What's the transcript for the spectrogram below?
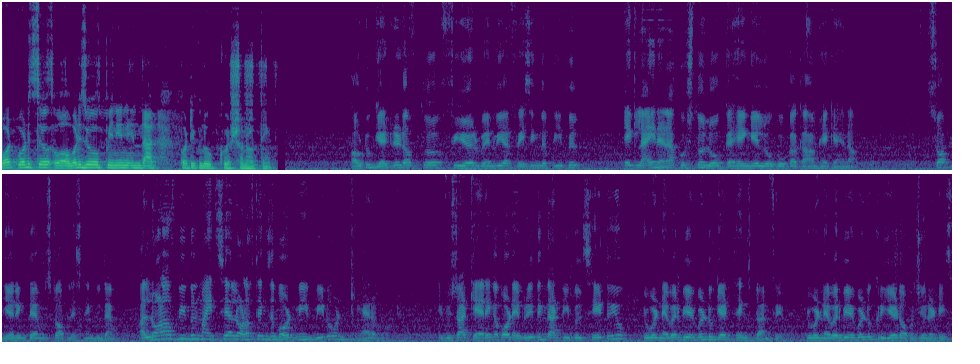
what what is the uh, what is your opinion in that particular question or thing हाउ टू गेट रिड ऑफ द फियर व्हेन वी आर फेसिंग द पीपल एक लाइन है ना कुछ तो लोग कहेंगे लोगों का काम है कहना stop hearing them stop listening to them a lot of people might say a lot of things about me we don't care about it if you start caring about everything that people say to you you would never be able to get things done for you. You would never be able to create opportunities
